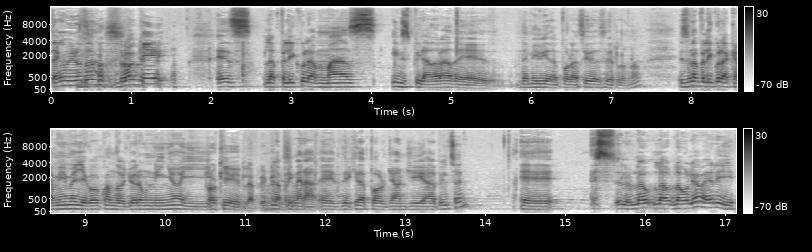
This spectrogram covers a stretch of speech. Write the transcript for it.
¿Tengo un minuto? Rocky es la película más inspiradora de, de, mi vida, por así decirlo, ¿no? Es una película que a mí me llegó cuando yo era un niño y... Rocky, la primera. La primera, eh, dirigida por John G. Avildsen. Eh, lo, volvió a ver y,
